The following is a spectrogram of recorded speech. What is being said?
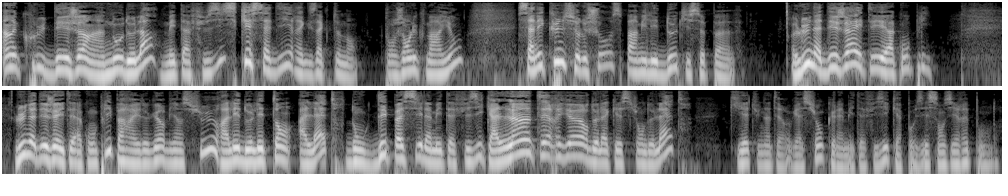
inclut déjà un au-delà, métaphysique, qu'est-ce à dire exactement? Pour Jean-Luc Marion, ça n'est qu'une seule chose parmi les deux qui se peuvent. L'une a déjà été accomplie. L'une a déjà été accomplie par Heidegger, bien sûr, aller de l'étant à l'être, donc dépasser la métaphysique à l'intérieur de la question de l'être, qui est une interrogation que la métaphysique a posée sans y répondre.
